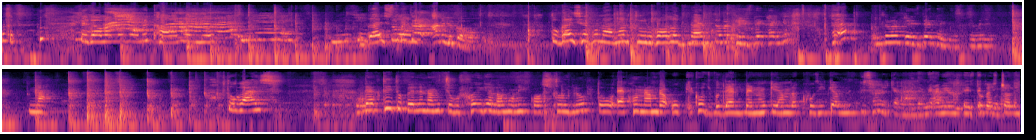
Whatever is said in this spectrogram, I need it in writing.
এটা আমার কাছে অনেক খারাপ লাগল। গাইস আমি লুকাবো। তো গাইস এখন আমার চোর হওয়া লাগবে। আমি তোমার ফেস দেখাই হ্যাঁ? আমি তোমার ফেস দেখাই না। তো গাইস দেখতেই তো পেলেন আমি চোর হয়ে গেলাম অনেক কষ্ট হইল। তো এখন আমরা ওকে খুঁজবো দেখবেন ওকে আমরা খুঁজি কেমন। আমি আমি চলে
